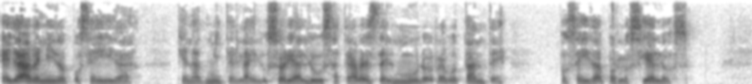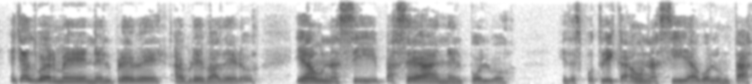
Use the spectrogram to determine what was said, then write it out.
Ella ha venido poseída, quien admite la ilusoria luz a través del muro rebotante, poseída por los cielos. Ella duerme en el breve abrevadero y aún así pasea en el polvo y despotrica aún así a voluntad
